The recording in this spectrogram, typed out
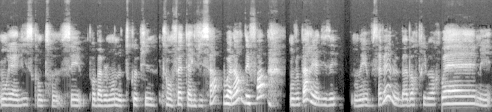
On réalise quand euh, c'est probablement notre copine qu'en fait elle vit ça. Ou alors, des fois, on veut pas réaliser. On est, vous savez, le bâbord tribord. Ouais, mais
